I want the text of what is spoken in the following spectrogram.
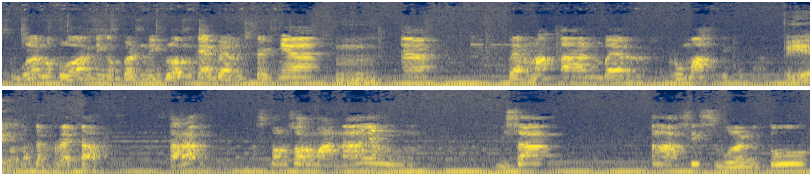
sebulan lu keluar nih ngeburn nih belum kayak bayar listriknya Mm-mm. bayar makan bayar rumah gitu kan Iya. buat mereka sekarang sponsor mana yang bisa ngasih sebulan itu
